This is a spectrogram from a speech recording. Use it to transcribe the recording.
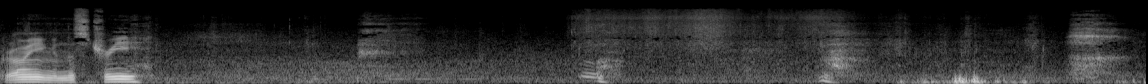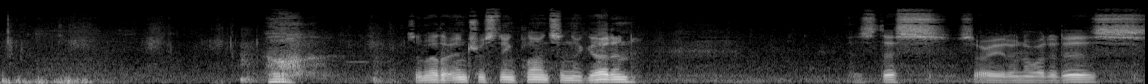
growing in this tree. Some other interesting plants in the garden is this Sorry, I don't know what it is.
